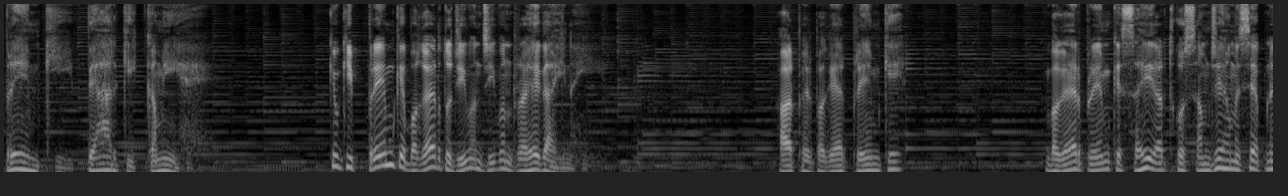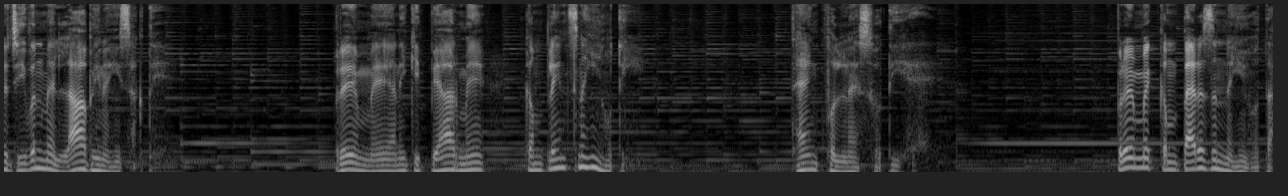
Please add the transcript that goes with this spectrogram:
प्रेम की, प्यार की कमी है। क्योंकि प्रेम के बगैर तो जीवन जीवन रहेगा ही नहीं। और फिर बगैर प्रेम के, बगैर प्रेम के सही अर्थ को समझे हम इसे अपने जीवन में ला भी नहीं सकते। प्रेम में यानी कि प्यार में कंप्लेंट्स नहीं होती थैंकफुलनेस होती है। प्रेम में कंपैरिजन नहीं होता,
